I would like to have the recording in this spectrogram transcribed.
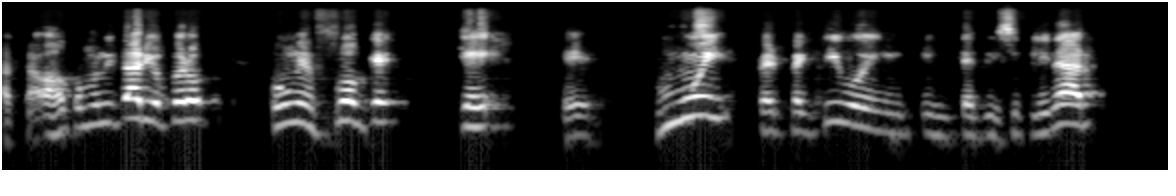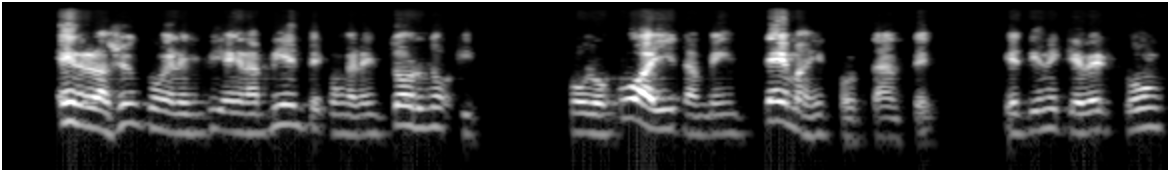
al trabajo comunitario, pero un enfoque que es muy perspectivo e interdisciplinar en relación con el, el ambiente, con el entorno y colocó ahí también temas importantes que tienen que ver con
